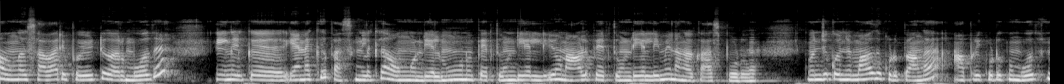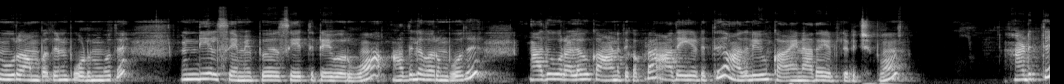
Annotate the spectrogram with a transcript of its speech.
அவங்க சவாரி போயிட்டு வரும்போது எங்களுக்கு எனக்கு பசங்களுக்கு அவங்க உண்டியல் மூணு பேர் தூண்டியல்லையும் நாலு பேர் தூண்டியல்லையுமே நாங்கள் காசு போடுவோம். கொஞ்சம் கொஞ்சமாவது கொடுப்பாங்க. அப்படி கொடுக்கும்போது நூறு ஐம்பதுன்னு போடும்போது உண்டியல் சேமிப்பு சேர்த்துட்டே வருவோம். அதில் வரும்போது அது ஓரளவுக்கு ஆனதுக்கப்புறம் அதை எடுத்து அதுலேயும் காயினாக தான் எடுத்து வச்சுப்போம். அடுத்து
